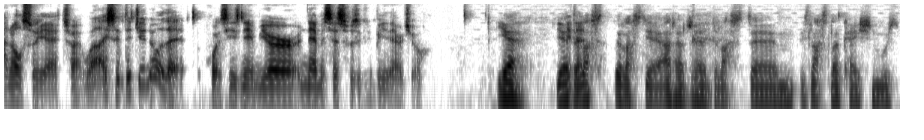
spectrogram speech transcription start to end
and also, yeah, try, well, actually, did you know that what's his name? Your nemesis was going to be there, Joe. yeah, yeah. The did? last, the last, yeah, I'd had heard the last, um, his last location was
